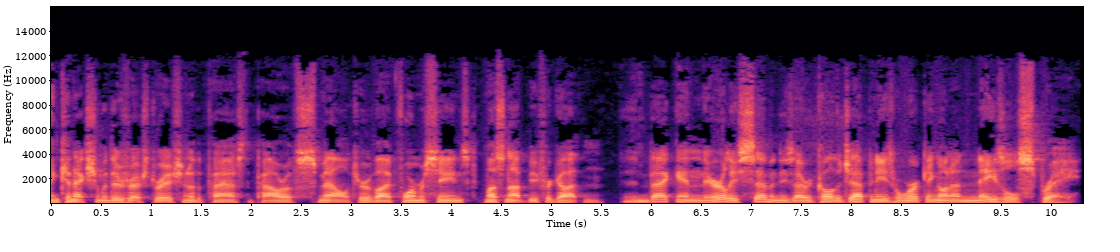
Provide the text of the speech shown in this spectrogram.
In connection with his restoration of the past, the power of smell to revive former scenes must not be forgotten. And back in the early 70s, I recall the Japanese were working on a nasal spray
